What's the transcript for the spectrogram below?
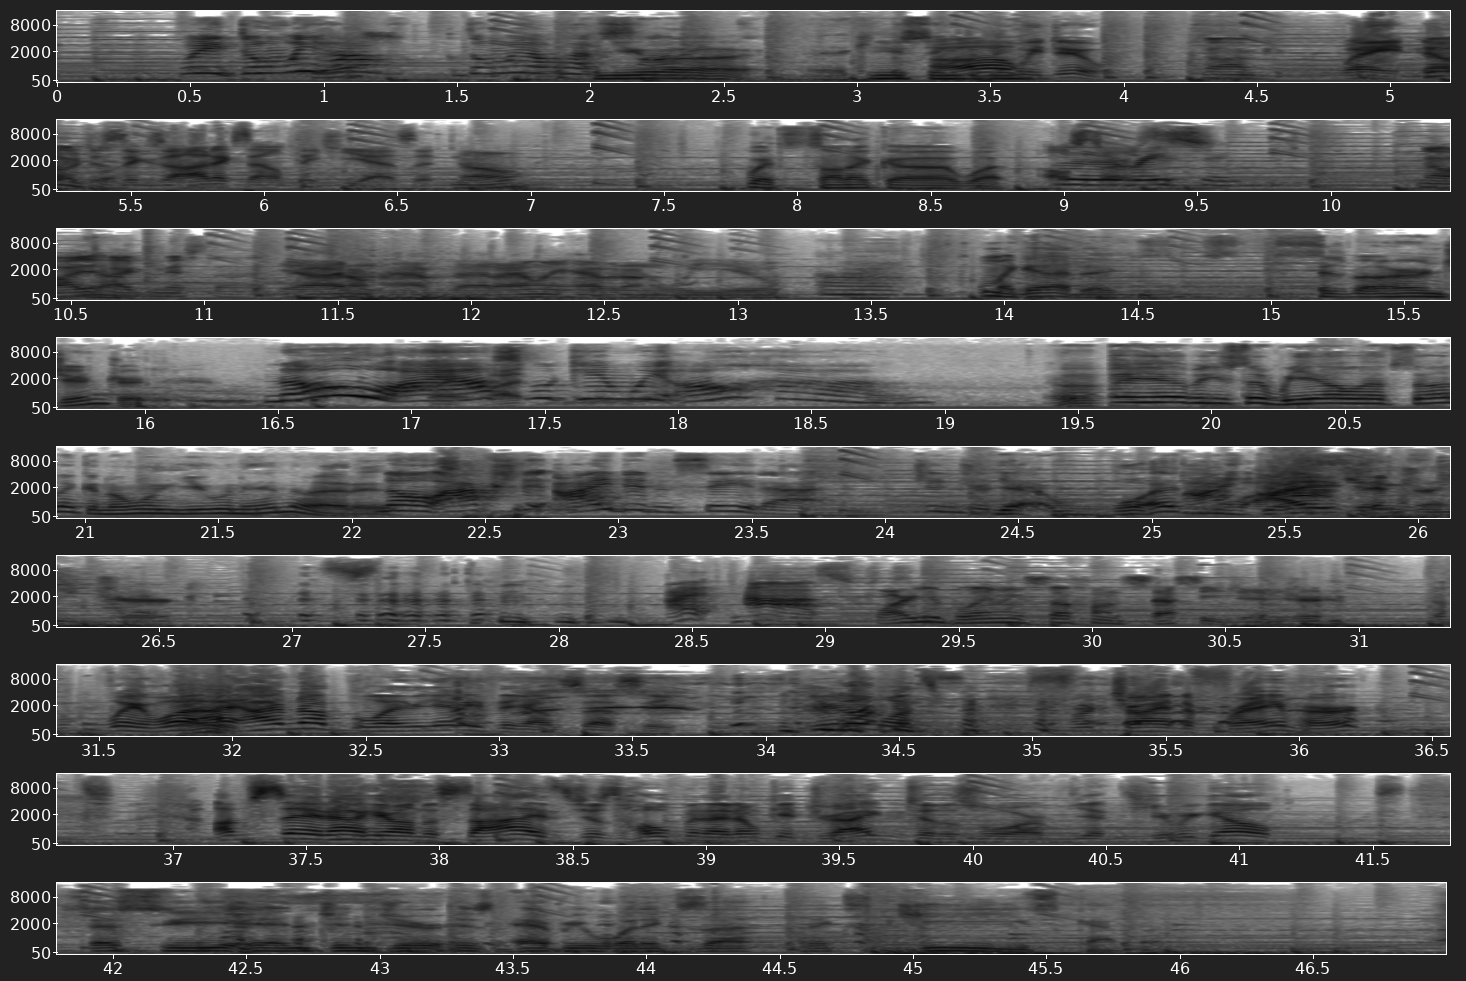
Wait, don't we Yes. have? Don't we all have Can you Sonic? uh, can you sing? to Oh, me? we do. No, I'm, Wait, no, Going does for. Exotix? I don't think he has it. No? Wait, Sonic. Uh, what? All the stars. racing. no, I, No. I missed that. Yeah, I don't have that. I only have it on Wii U. Oh. Oh my god, it's about her and Ginger. No, I Wait, asked what? what? game we all have. Oh yeah, but you said we all have Sonic and only you and him had it. No, actually, I didn't say that. Ginger. Yeah, what? I- I Ginger, you jerk. I asked. Why are you blaming stuff on Sassy Ginger? Wait, what? I, I'm not blaming anything on Cessy. You're the ones for trying to frame her. I'm staying out here on the sides, just hoping I don't get dragged into the swarm. Yet here we go. Sassy and Ginger is everyone Exotix cheese, Kappa.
